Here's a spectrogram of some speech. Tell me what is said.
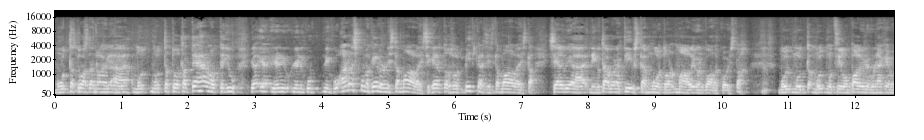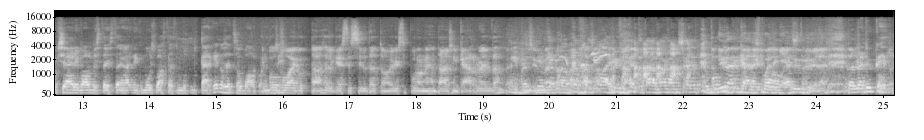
Mutta, tuota, noin, ää, mut, mutta tuota, tehän olette ju, ja, ja, ja, niin, niin, kuin, niin kuin Annas, kun mä kerron niistä maaleista, se kertoo sinulle pitkälti niistä maaleista, selviää, niin kuin tämä voidaan tiivistää muotoon, maali on valkoista. Mutta mut, mut, mut sillä on paljon niin kuin näkemyksiä eri valmistajista ja niin kuin muista vastaista, mutta mut tärkeintä on se, että se on valkoinen. Bob vaikuttaa selkeästi siltä, että on oikeasti pudonnut ihan täysin kärryiltä. Niin, myös mietin, että tämä on hyvä, että tämä on varmaan se juttu. Nyökkäilee kuitenkin ja hymyilee. Tai mä tykkäsin, että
